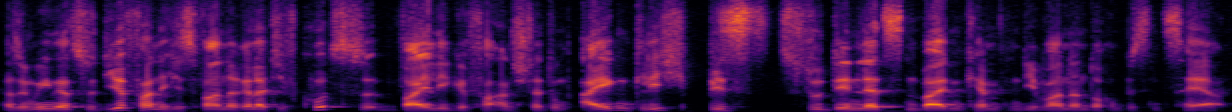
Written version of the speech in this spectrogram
also im Gegensatz zu dir fand ich, es war eine relativ kurzweilige Veranstaltung eigentlich bis zu den letzten beiden Kämpfen, die waren dann doch ein bisschen zäher.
